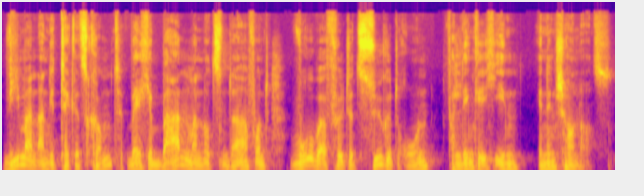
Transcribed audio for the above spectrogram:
wie man an die Tickets kommt, welche Bahnen man nutzen darf und wo überfüllte Züge drohen, verlinke ich Ihnen in den Shownotes.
